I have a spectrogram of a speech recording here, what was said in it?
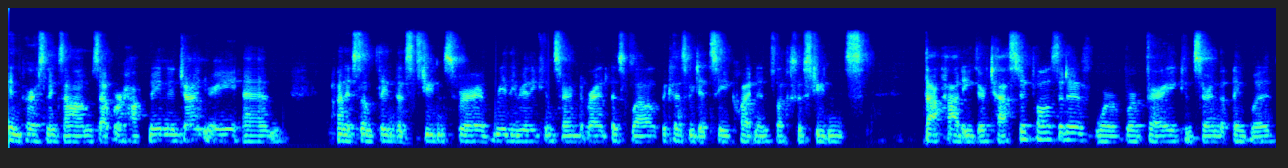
in-person exams that were happening in January. Um, and it's something that students were really, really concerned about as well, because we did see quite an influx of students that had either tested positive or were very concerned that they would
